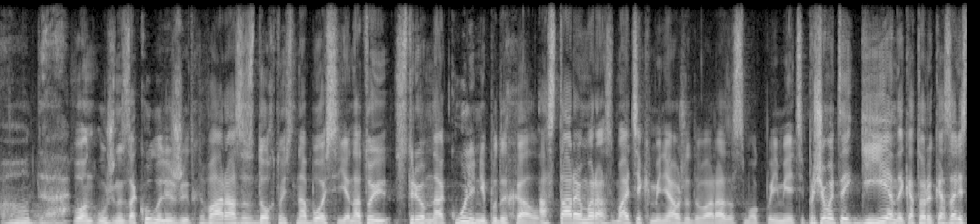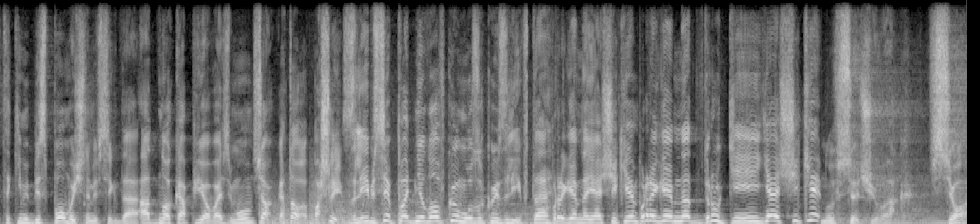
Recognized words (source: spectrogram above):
О, да. Вон, ужин из акулы лежит. Два раза сдохнуть на боссе. Я на той стрёмной акуле не подыхал. А старый маразматик меня уже два раза смог поиметь. Причем это гиены, которые казались такими беспомощными всегда. Одно копье возьму. Все, готово, пошли. Злимся под неловкую музыку из лифта. Прыгаем на ящики. Прыгаем на другие ящики. Ну все, чувак. Все,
